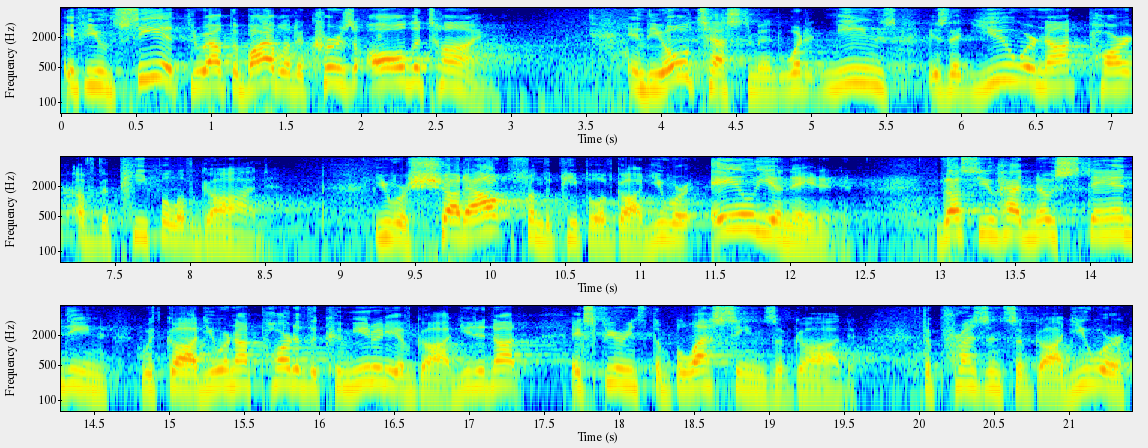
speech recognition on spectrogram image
If you see it throughout the Bible, it occurs all the time. In the Old Testament, what it means is that you were not part of the people of God. You were shut out from the people of God. You were alienated. Thus, you had no standing with God. You were not part of the community of God. You did not experience the blessings of God, the presence of God. You were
